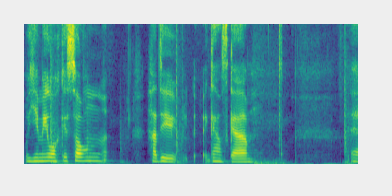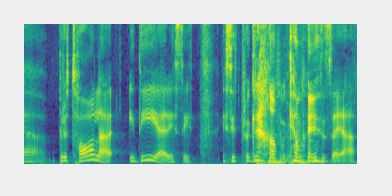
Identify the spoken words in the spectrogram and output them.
Och Jimmy Åkesson hade ju ganska eh, brutala idéer i sitt, i sitt program kan man ju säga.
